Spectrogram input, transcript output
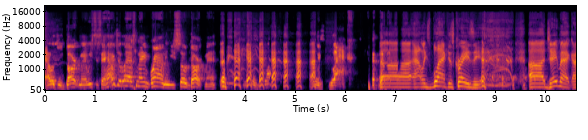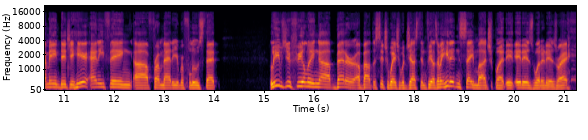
Alex is dark, man. We used to say, "How's your last name Brown?" And you're so dark, man. Alex Black. uh, Alex Black is crazy. uh, J Mac, I mean, did you hear anything uh, from Matt Eberflus that leaves you feeling uh, better about the situation with Justin Fields? I mean, he didn't say much, but it, it is what it is, right?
